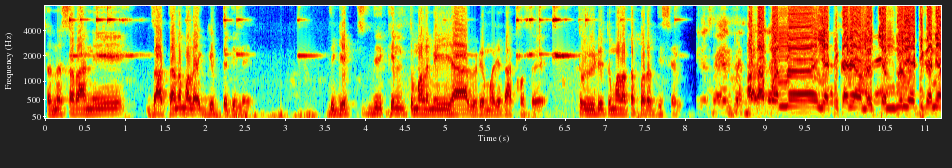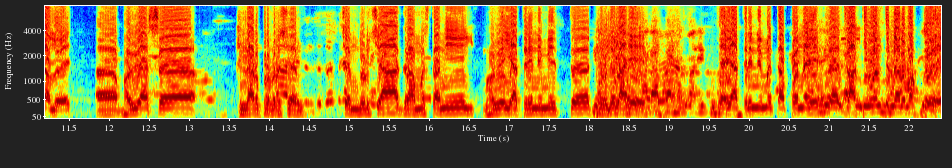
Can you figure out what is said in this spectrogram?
सनस सरांनी जाताना मला एक गिफ्ट दिलंय. ती गिफ्ट देखील तुम्हाला मी ह्या व्हिडिओमध्ये दाखवतोय. तो व्हिडिओ तुम्हाला आता परत दिसेल. आता आपण या ठिकाणी आलोय. चंदूर या ठिकाणी आलोय. भव्य असं खिल्लार प्रदर्शन. चंदूरच्या ग्रामस्थांनी भव्य यात्रेनिमित्त ठेवलेलं आहे. त्या यात्रेनिमित्त आपण एक जातीवंत नर बघतोय.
